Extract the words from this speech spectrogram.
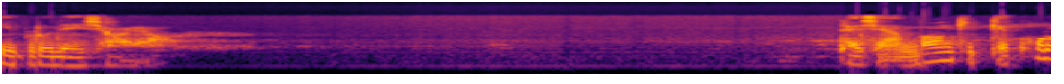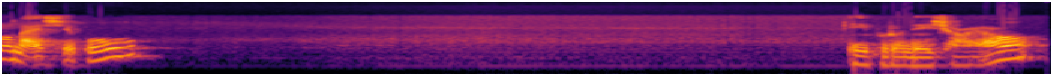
입으로 내쉬어요. 다시 한번 깊게 코로 마시고 입으로 내쉬어요.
